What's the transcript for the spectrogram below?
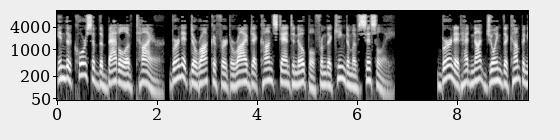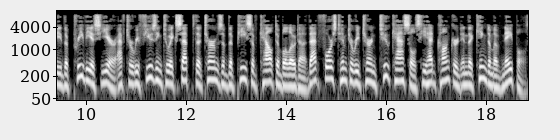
In the course of the Battle of Tyre, Bernat de Rocafort arrived at Constantinople from the Kingdom of Sicily. Bernat had not joined the company the previous year after refusing to accept the terms of the Peace of Caltabellotta that forced him to return two castles he had conquered in the Kingdom of Naples.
